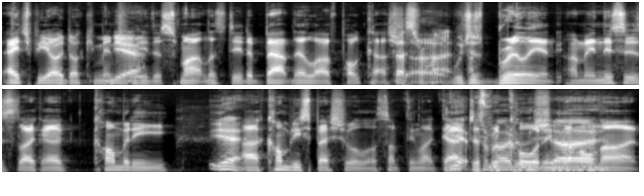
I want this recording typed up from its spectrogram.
HBO documentary Yeah. that Smartless did about their live podcast That's show, right. which is brilliant. I mean, this is like a comedy, Yeah. uh, comedy special or something like that, Yeah, just recording the, show. whole night.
